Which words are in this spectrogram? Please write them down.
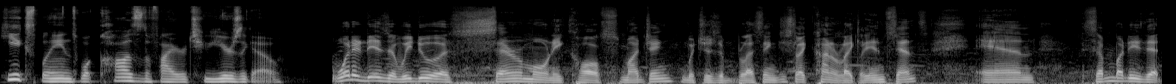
He explains what caused the fire two years ago. What it is that we do a ceremony called smudging, which is a blessing, just like kind of like incense, and somebody that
